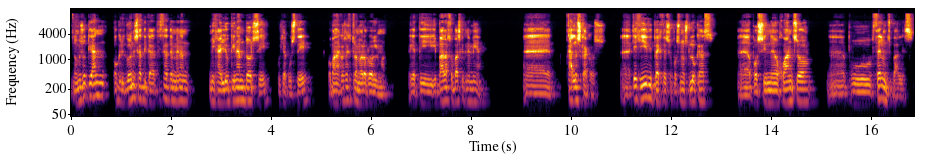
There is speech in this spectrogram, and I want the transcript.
νομίζω ότι αν ο Γκριγκόνης αντικαταστάται με έναν Μιχαλιούκ ή έναν Ντόρση που έχει ακουστεί, ο Παναγό έχει τρομερό πρόβλημα. Γιατί η μπάλα στο μπάσκετ είναι μία. Ε, Καλός ή κακός. Ε, και έχει ήδη παίχτες όπως είναι ο Λούκα, ε, όπως είναι ο Χουάντσο, ε, που θέλουν τις μπάλες.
